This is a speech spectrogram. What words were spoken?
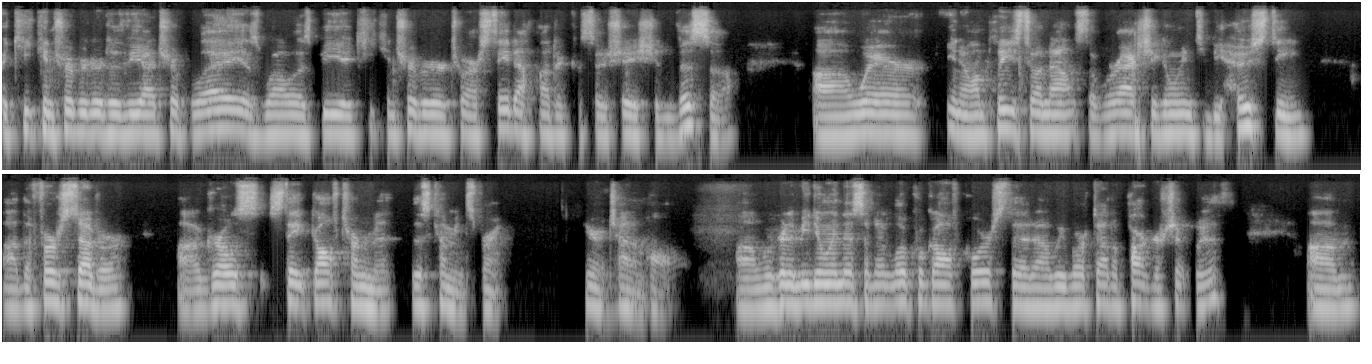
a key contributor to the VIAAA, as well as be a key contributor to our state athletic association, VISA, uh, where, you know, I'm pleased to announce that we're actually going to be hosting uh, the first ever uh, girls state golf tournament this coming spring here at Chatham Hall. Uh, we're going to be doing this at a local golf course that uh, we worked out a partnership with. Um,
